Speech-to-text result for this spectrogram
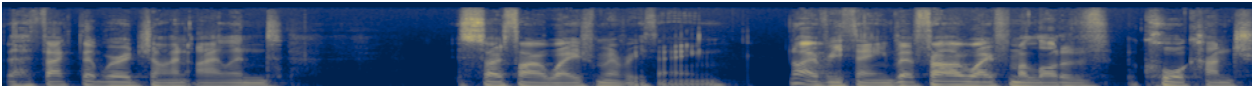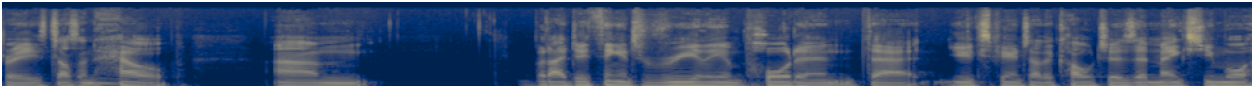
The fact that we're a giant island so far away from everything, not everything, but far away from a lot of core countries doesn't help. Um, but I do think it's really important that you experience other cultures. It makes you more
